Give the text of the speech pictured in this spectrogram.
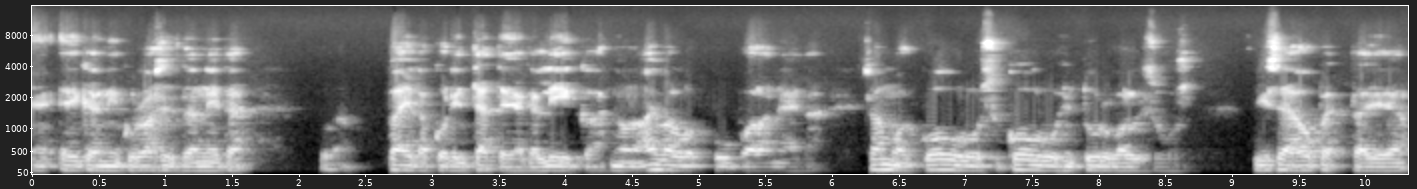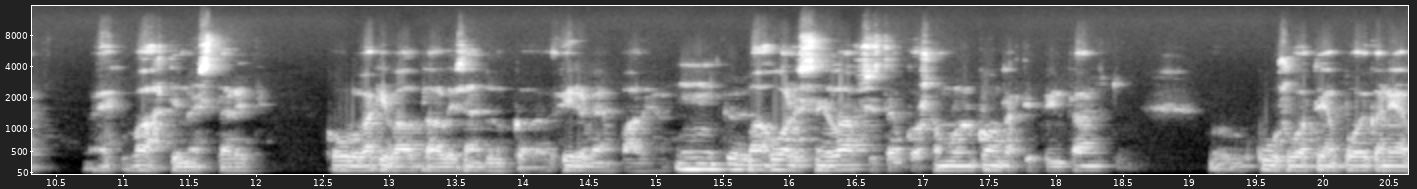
E- eikä niinku rasiteta niitä päiväkodin tätejäkään liikaa. Ne on aivan loppuun palaneita. Samoin kouluissa, kouluihin turvallisuus, lisää opettajia, ehkä vahtimestarit. Kouluväkivalta on lisääntynyt hirveän paljon. Mm, kyllä. Mä oon huolissani lapsista, koska mulla on kontaktipinta nyt kuusivuotiaan poikani ja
